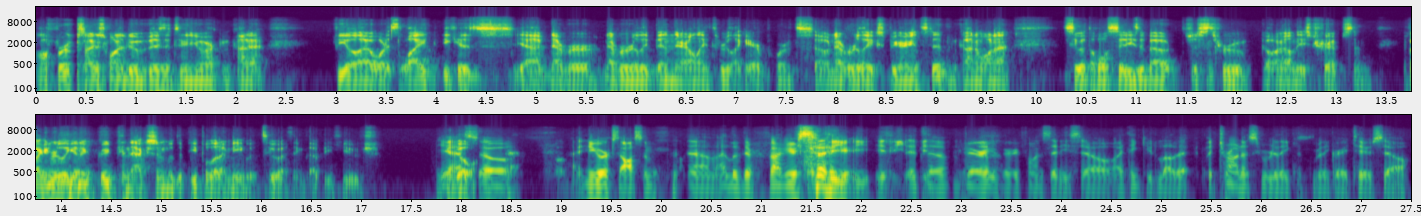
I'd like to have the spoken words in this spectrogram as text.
well first I just want to do a visit to New York and kind of feel out what it's like because yeah, I've never never really been there only through like airports, so never really experienced it and kind of want to see what the whole city's about just through going on these trips and if I can really get a good connection with the people that I meet with too, I think that'd be huge. Yeah. So uh, New York's awesome. Um, I lived there for five years, so you, you- it, it's a very very fun city. So I think you'd love it. But Toronto's really really great too. So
